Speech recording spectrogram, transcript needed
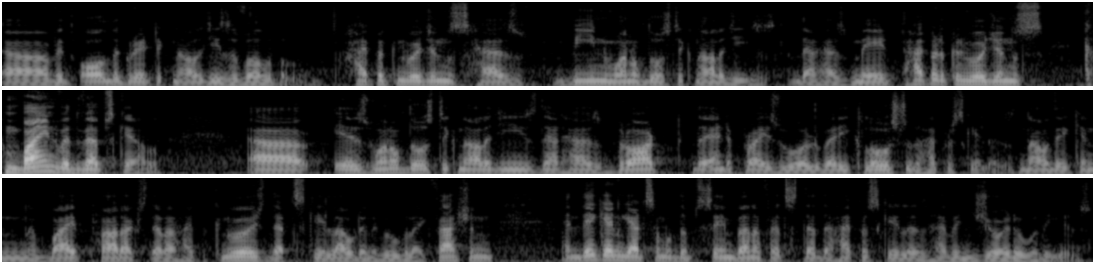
uh, with all the great technologies available. Hyperconvergence has been one of those technologies that has made hyperconvergence combined with web scale uh, is one of those technologies that has brought the enterprise world very close to the hyperscalers. Now they can buy products that are hyperconverged that scale out in a Google-like fashion and they can get some of the same benefits that the hyperscalers have enjoyed over the years.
